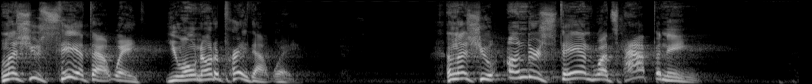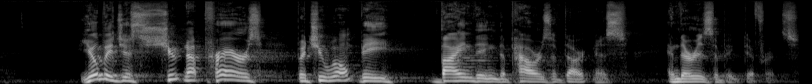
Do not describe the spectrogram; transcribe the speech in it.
Unless you see it that way, you won't know to pray that way. Unless you understand what's happening You'll be just shooting up prayers, but you won't be binding the powers of darkness. And there is a big difference.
